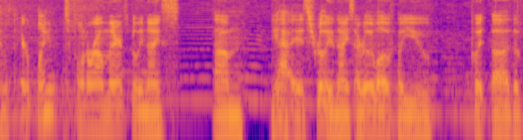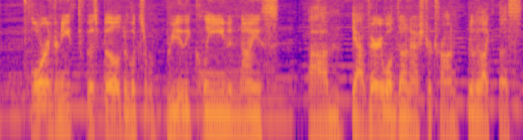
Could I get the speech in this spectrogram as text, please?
and with the airplane, it's coming around there, it's really nice. Um, yeah, it's really nice. I really love how you put uh, the floor underneath for this build. It looks really clean and nice. Um, yeah, very well done, Astrotron. Really like this.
